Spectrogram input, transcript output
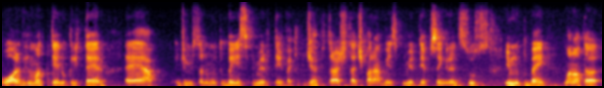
O Oliver mantendo o critério, é, administrando muito bem esse primeiro tempo. A equipe de arbitragem está de parabéns, primeiro tempo sem grandes sustos e muito bem. Uma nota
